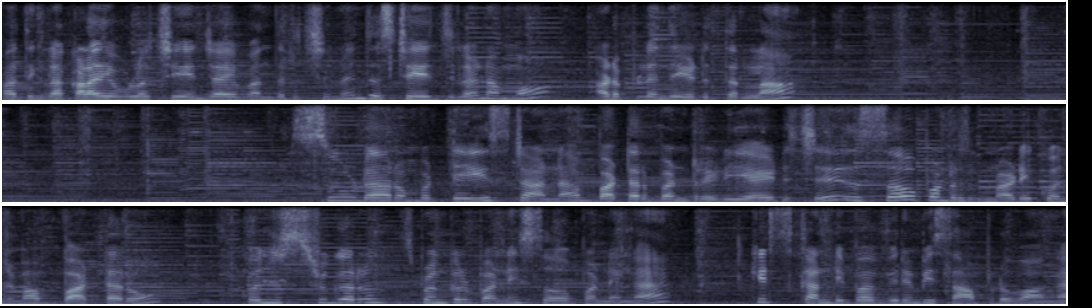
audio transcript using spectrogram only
பார்த்தீங்களா கலர் எவ்வளோ சேஞ்ச் ஆகி வந்துருச்சுன்னு இந்த ஸ்டேஜில் நம்ம அடுப்புலேருந்து எடுத்துடலாம். சூடாக ரொம்ப டேஸ்டான பட்டர் பன் ரெடி ஆகிடுச்சு இது சர்வ் பண்ணுறதுக்கு முன்னாடி கொஞ்சமாக பட்டரும் கொஞ்சம் சுகரும் ஸ்ப்ரிங்கிள் பண்ணி சர்வ் பண்ணுங்கள் கிட்ஸ் கண்டிப்பாக விரும்பி சாப்பிடுவாங்க.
